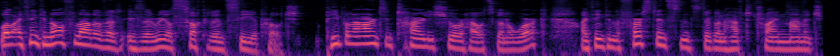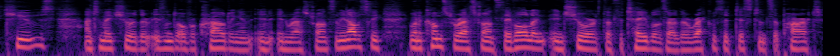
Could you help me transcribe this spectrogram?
Well, I think an awful lot of it is a real suck it and see approach people aren't entirely sure how it's going to work. I think in the first instance, they're going to have to try and manage queues and to make sure there isn't overcrowding in, in, in restaurants. I mean, obviously, when it comes to restaurants, they've all in, ensured that the tables are the requisite distance apart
